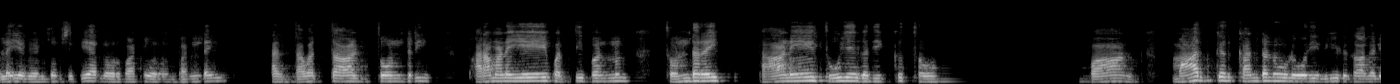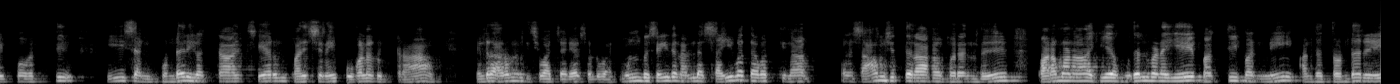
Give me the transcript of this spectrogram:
விளைய வேண்டும். சித்தியார்ல ஒரு பாட்டு வரும் பண்டை அது தவத்தால் தோன்றி பரமனையே பத்தி பண்ணும் தொண்டரை தானே தூய கதிக்கு தொப்பான் மார்க்கர் கண்டனூல் ஓதி வீடு காதலிப்பவர்க்கு ஈசன் புண்டரிகத்தால் சேரும் பரிசனை புகழலுற்றான் என்று அருணந்தி சிவாச்சாரியார் சொல்லுவார். முன்பு செய்த நல்ல சைவ தவத்தினால் சாமிசித்தராக பிறந்து பரமனாகிய முதல்வனையே பக்தி பண்ணி அந்த தொண்டரை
